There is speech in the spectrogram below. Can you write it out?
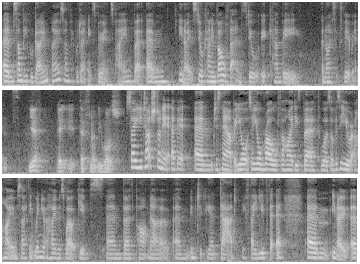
Um, some people don't, though. Some people don't experience pain, but um, you know, it still can involve that, and still it can be a nice experience. Yeah, it, it definitely was. So you touched on it a bit um, just now, but your so your role for Heidi's birth was obviously you were at home. So I think when you're at home as well, it gives um, birth partner, um, in particular dad, if they live there, um, you know, a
